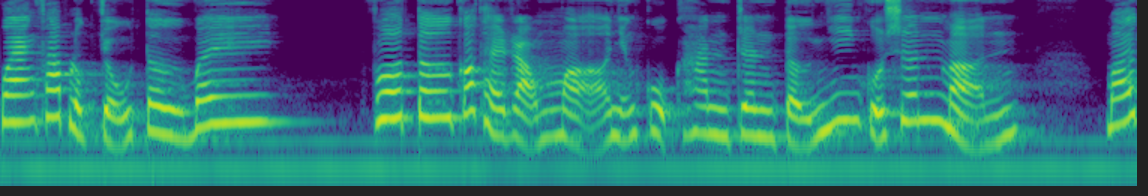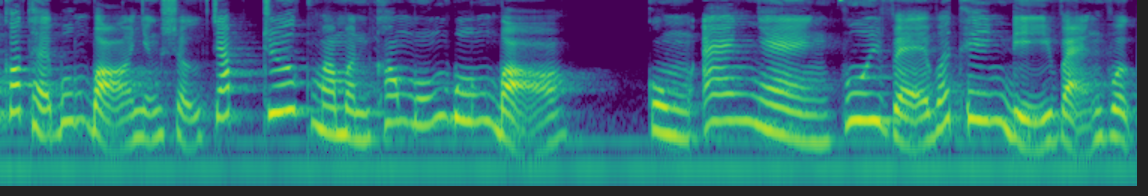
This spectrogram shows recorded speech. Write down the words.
quan pháp luật chủ từ bi. Vô tư có thể rộng mở những cuộc hành trình tự nhiên của sinh mệnh, mới có thể buông bỏ những sự chấp trước mà mình không muốn buông bỏ. Cùng an nhàn, vui vẻ với thiên địa vạn vật.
